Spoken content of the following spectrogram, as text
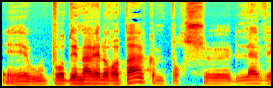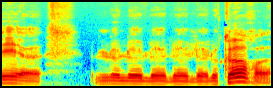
et, ou pour démarrer le repas, comme pour se laver euh, le, le, le, le, corps euh,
